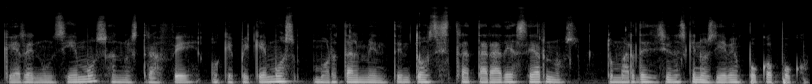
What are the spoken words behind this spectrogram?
que renunciemos a nuestra fe o que pequemos mortalmente, entonces tratará de hacernos tomar decisiones que nos lleven poco a poco,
